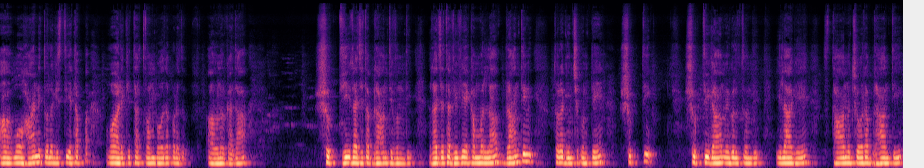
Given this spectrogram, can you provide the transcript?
ఆ మోహాన్ని తొలగిస్తే తప్ప వాడికి తత్వం బోధపడదు. అవును కదా? శుక్తి రజత భ్రాంతి ఉంది. రజత వివేకం వల్ల భ్రాంతిని తొలగించుకుంటే శుక్తి శుక్తిగా మిగులుతుంది. ఇలాగే స్థానుచోర భ్రాంతి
